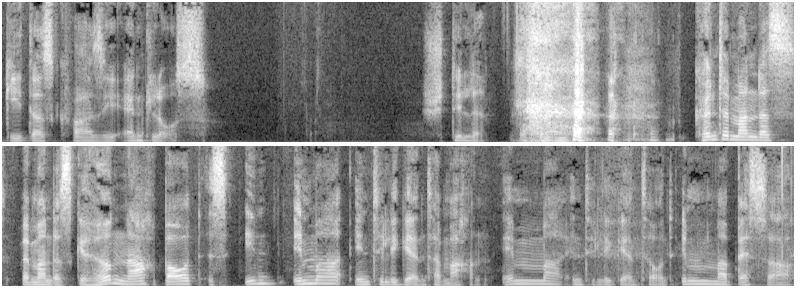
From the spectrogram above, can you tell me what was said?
geht das quasi endlos. Stille. Könnte man das, wenn man das Gehirn nachbaut, es in, immer intelligenter machen? Immer intelligenter und immer besser.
